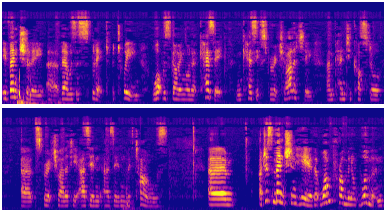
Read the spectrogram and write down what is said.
eventually uh, there was a split between what was going on at Keswick and Keswick spirituality and Pentecostal uh, spirituality, as in as in with tongues. Um, I just mention here that one prominent woman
